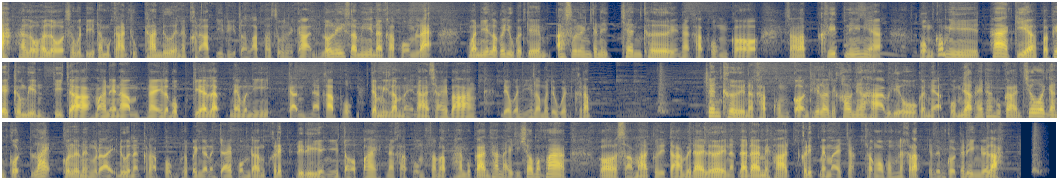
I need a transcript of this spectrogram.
อะ ฮัลโหล ฮัลโหล สวัสดีท่านผู้การทุกท่านด้วยนะครับ ยินดีต้อนรับเข้าสู่รายการโลลิซามีนะครับผม และวันนี้เราก็อยู่กับเกมอัสเรนกันอีกเช่นเคยนะครับผม ก็สำหรับคลิปนี้เนี่ย ผมก็มี 5 เกียร์ประเภทเครื่องบินที่จะมาแนะนำในระบบเกียร์แลบในวันนี้กันนะครับผม จะมีลำไหนน่าใช้บ้าง เดี๋ยววันนี้เรามาดูกันครับ เช่นเคยนะครับผมก่อนที่เราจะเข้าเนื้อหาวิดีโอกันเนี่ย ผมอยากให้ท่านผู้การช่วยกันกดไลค์คนละหนึ่งไลค์ด้วยนะครับผมเพื่อเป็นกำลังใจผมทำคลิปดีๆอย่างนี้ต่อไปนะครับผมสำหรับท่านผู้การท่านไหนที่ชอบมากๆ ก็สามารถกดติดตามไว้ได้เลยนะได้ได้ไม่พลาดคลิปใหม่ๆจากช่องของผมนะครับอย่าลืมกดกระดิ่งด้วยล่ะ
